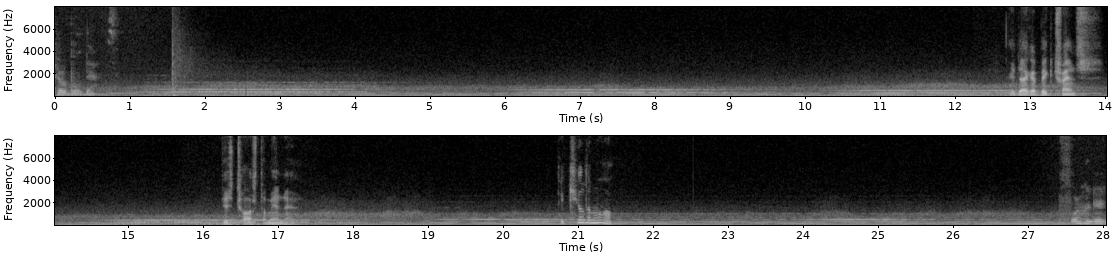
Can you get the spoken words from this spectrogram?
Terrible deaths. They dug a big trench, just tossed them in there. They killed them all. Four hundred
